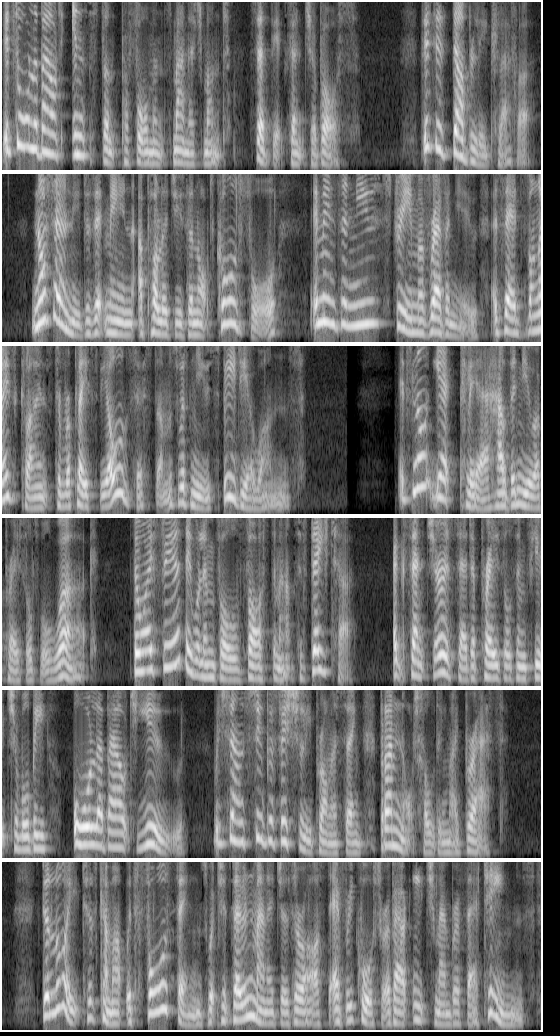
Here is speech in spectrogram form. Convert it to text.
It's all about instant performance management, said the Accenture boss. This is doubly clever. Not only does it mean apologies are not called for, it means a new stream of revenue as they advise clients to replace the old systems with new, speedier ones. It's not yet clear how the new appraisals will work, though I fear they will involve vast amounts of data. Accenture has said appraisals in future will be all about you, which sounds superficially promising, but I'm not holding my breath. Deloitte has come up with four things which its own managers are asked every quarter about each member of their teams.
